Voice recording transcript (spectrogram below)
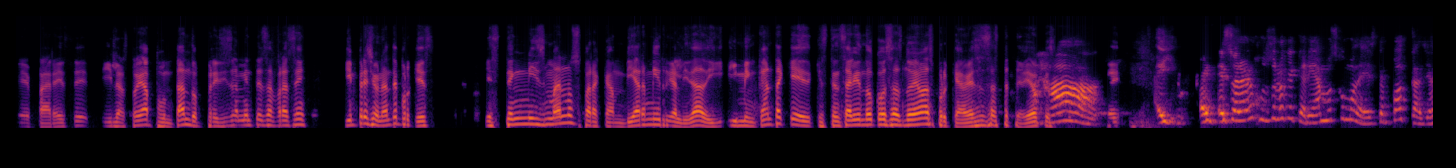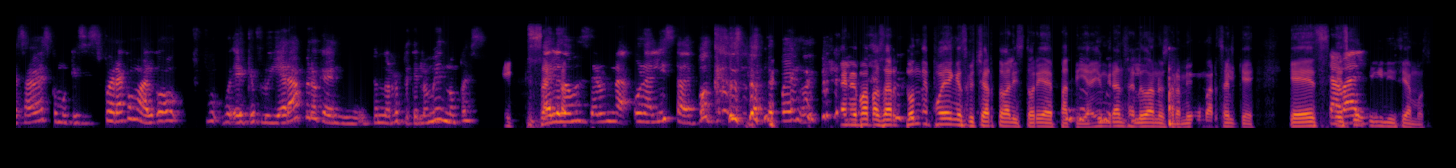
Me parece, y la estoy apuntando, precisamente esa frase, impresionante porque es está en mis manos para cambiar mi realidad. Y, me encanta que, estén saliendo cosas nuevas porque a veces hasta te veo que... eso era justo lo que queríamos como de este podcast, ya sabes, como que si fuera como algo eh, que fluyera, pero que no repetir lo mismo, pues. Exacto. Ahí les vamos a hacer una, una lista de podcasts donde pueden... Ahí les va a pasar dónde pueden escuchar toda la historia de Pati. Hay un gran saludo a nuestro amigo Marcel, que, que es, es con quien iniciamos.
